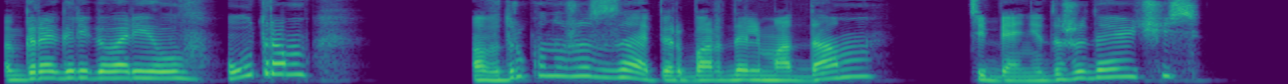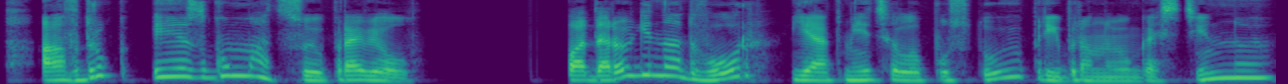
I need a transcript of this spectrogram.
Грегори говорил, утром... А вдруг он уже запер бордель мадам, тебя не дожидаючись? А вдруг и эсгумацию провел? По дороге на двор я отметила пустую прибранную гостиную,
